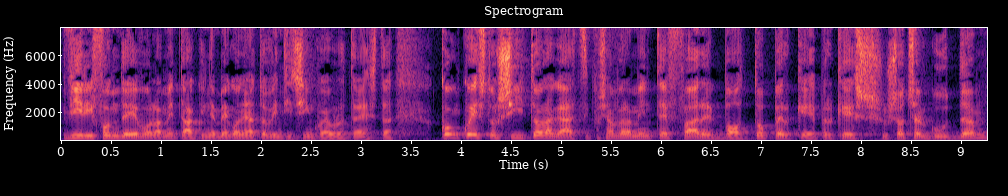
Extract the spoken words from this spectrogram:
vi rifondevo la metà, quindi abbiamo guadagnato 25 euro a testa. Con questo sito, ragazzi, possiamo veramente fare il botto perché? Perché su Social Good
